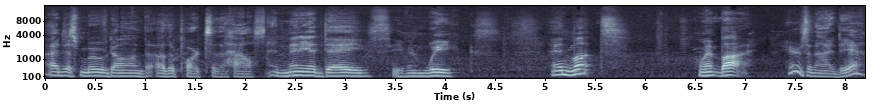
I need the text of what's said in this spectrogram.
I just moved on to other parts of the house. And many a days, even weeks and months went by. Here's an idea.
